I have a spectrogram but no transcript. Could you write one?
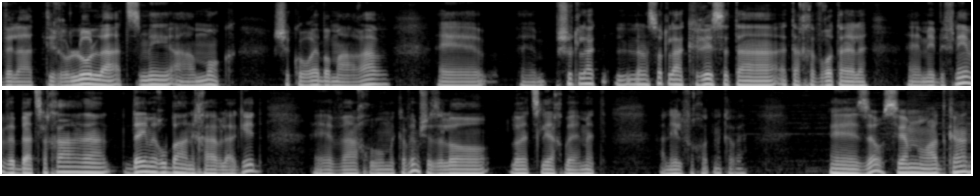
ולטרלול העצמי העמוק שקורה במערב. אה, פשוט לנסות להקריס את, החברות האלה אה, מבפנים, ובהצלחה די מרובה, אני חייב להגיד, אה, ואנחנו מקווים שזה לא, לא יצליח באמת. אני לפחות מקווה. אה, זהו, סיימנו עד כאן.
